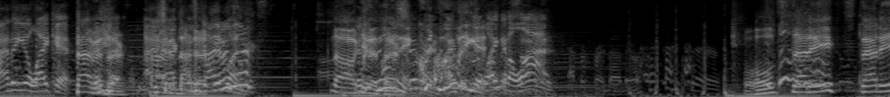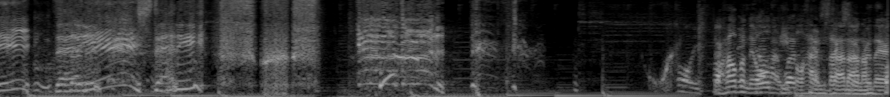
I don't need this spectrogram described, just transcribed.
I think you'll like it. Dive in there. I I'm just gonna dive in there. No, get in there. Quit moving it. I like it a lot. Hold steady, steady, Steady, steady. Get in there, They're helping the old people have sex over there.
